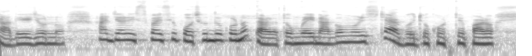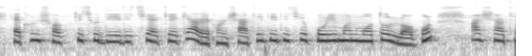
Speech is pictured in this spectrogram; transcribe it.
তাদের জন্য। আর যারা স্পাইসি পছন্দ করো না, তারা তোমরা এই নাগামরিচটা অ্যাভয়েডও করতে পারো। এখন সব কিছু দিয়ে দিচ্ছি একে একে, আর এখন সাথে দিয়ে দিচ্ছি পরিমাণ মতো লবণ, আর সাথে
